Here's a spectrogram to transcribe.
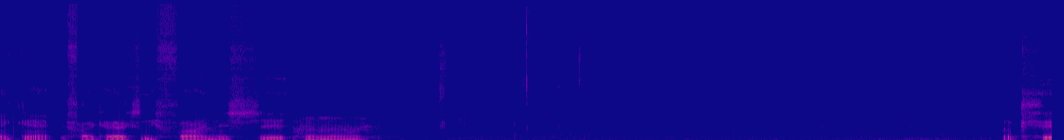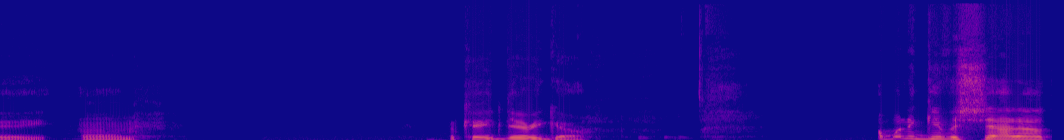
I can't. If I can actually find this shit. Hold on. Okay. Um. Okay, there we go. I want to give a shout out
